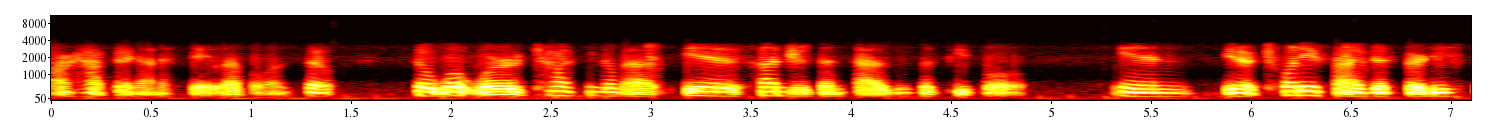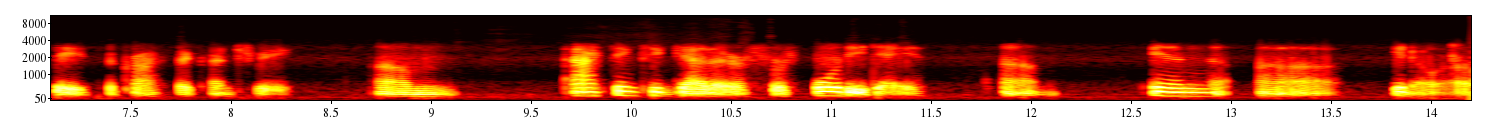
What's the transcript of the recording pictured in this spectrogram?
are happening on a state level, and so so what we're talking about is hundreds and thousands of people in you know 25 to 30 states across the country um, acting together for 40 days um, in uh, you know, uh,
